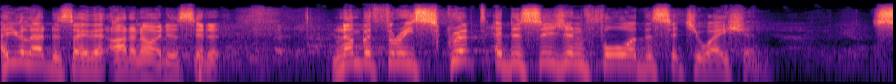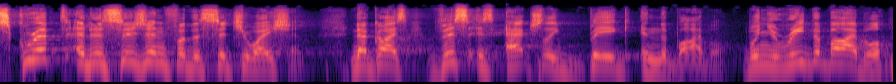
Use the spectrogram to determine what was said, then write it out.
Are you allowed to say that? I don't know, I just said it. Number three, script a decision for the situation. Script a decision for the situation. Now, guys, this is actually big in the Bible. When you read the Bible,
